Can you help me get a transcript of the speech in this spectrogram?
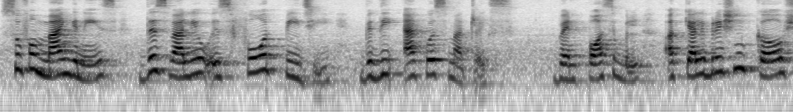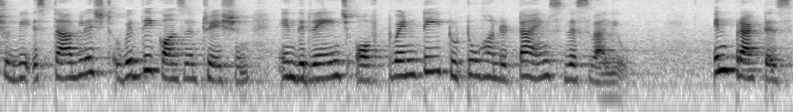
So for manganese, this value is 4 pg with the aqueous matrix. When possible, a calibration curve should be established with the concentration in the range of 20 to 200 times this value. In practice,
